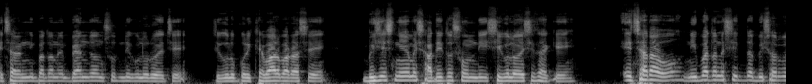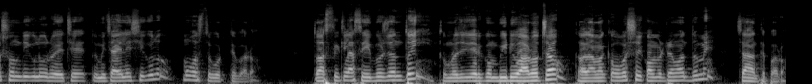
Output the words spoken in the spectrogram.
এছাড়া নিপাতনের ব্যঞ্জন সন্ধিগুলো রয়েছে, যেগুলো পরীক্ষায় বারবার আসে। বিশেষ নিয়মে সাধিত সন্ধি, সেগুলো এসে থাকে। এছাড়াও নিপাতনের সিদ্ধ বিসর্গ সন্ধিগুলো রয়েছে, তুমি চাইলে সেগুলো মুখস্থ করতে পারো। তো আজকে ক্লাস এই পর্যন্তই। তোমরা যদি এরকম ভিডিও আরও চাও, তাহলে আমাকে অবশ্যই কমেন্টের মাধ্যমে জানাতে পারো।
